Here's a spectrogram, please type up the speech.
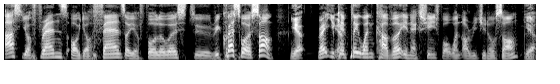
ask your friends or your fans or your followers to request for a song. Yep. Right? You Yeah. can play one cover in exchange for one original song. Yeah.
